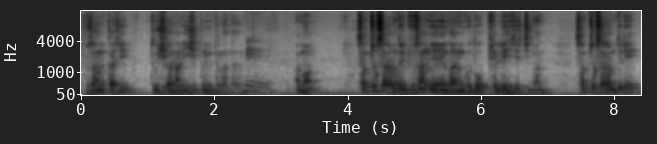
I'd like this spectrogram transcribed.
부산까지 2시간 한 20분이면 들어간다. 네. 아마 삼척 사람들이 부산 여행 가는 것도 편리해졌지만 삼척 사람들이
